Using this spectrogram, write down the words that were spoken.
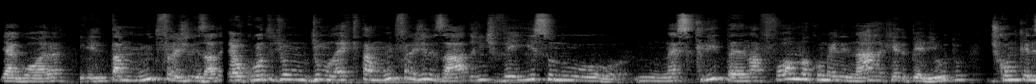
E agora ele tá muito fragilizado. É o conto de um, de um moleque que tá muito fragilizado. A gente vê isso no, na escrita, né? na forma como ele narra aquele período, de como que ele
